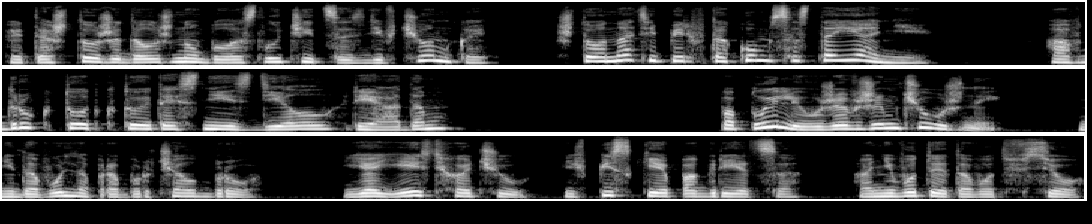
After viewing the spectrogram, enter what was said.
Это что же должно было случиться с девчонкой, что она теперь в таком состоянии? А вдруг тот, кто это с ней сделал, рядом? Поплыли уже в жемчужный, недовольно пробурчал Бро. Я есть хочу и в песке погреться, а не вот это вот все.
